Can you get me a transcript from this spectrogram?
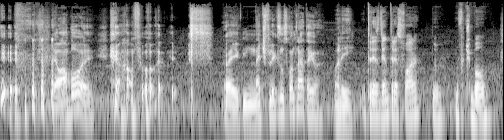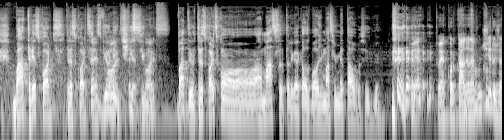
É uma boa, hein? É uma boa. Aí, Netflix nos contrata aí, ó. Olha aí. Três dentro, três fora. Do, no futebol. Bah, três cortes. Três cortes Três era cortes, três violentíssimo. cortes. Bah, três cortes com a massa, tá ligado? Aquelas bolas de massa de metal, assim. Tu é, tu é cortado e leva um tiro já.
